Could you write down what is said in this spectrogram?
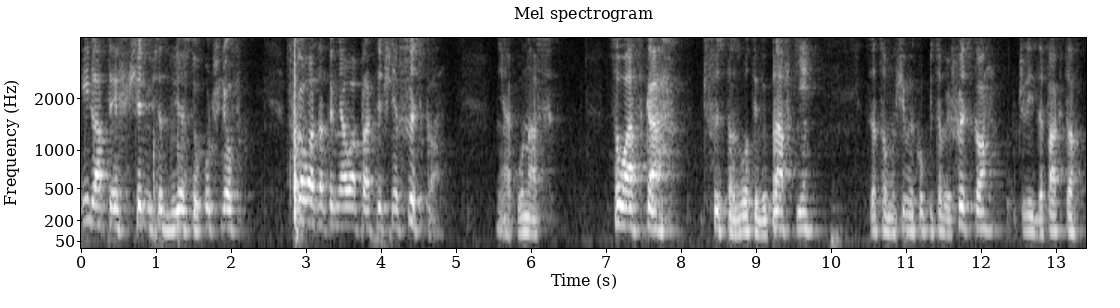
I dla tych 720 uczniów szkoła zapewniała praktycznie wszystko. Nie jak u nas co łaska 300 zł wyprawki, za co musimy kupić sobie wszystko, czyli de facto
